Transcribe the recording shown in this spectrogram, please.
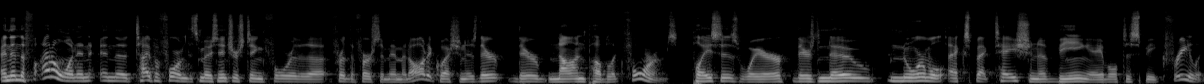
And then the final one, and, and the type of forum that's most interesting for the for the First Amendment audit question is they're they're non-public forums, places where there's no normal expectation of being able to speak freely.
